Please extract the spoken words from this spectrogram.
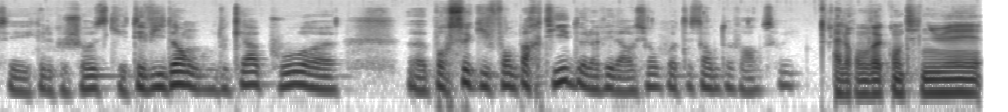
C'est quelque chose qui est évident, en tout cas pour, euh, pour ceux qui font partie de la Fédération protestante de France. Alors on va continuer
